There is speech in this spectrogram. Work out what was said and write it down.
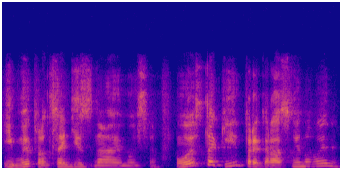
і ми про це дізнаємося. Ось такі прекрасні новини.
